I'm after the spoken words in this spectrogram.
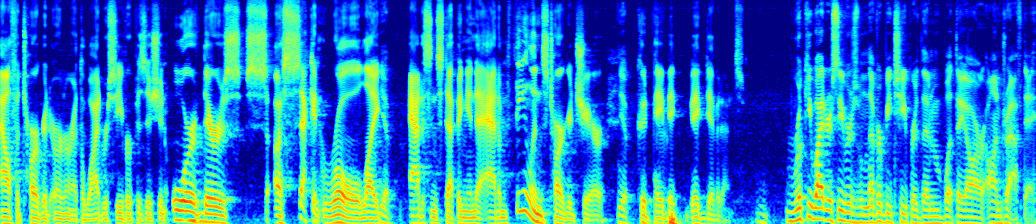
alpha target earner at the wide receiver position, or there's a second role like yep. Addison stepping into Adam Thielen's target share yep. could pay big big dividends. Rookie wide receivers will never be cheaper than what they are on draft day.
